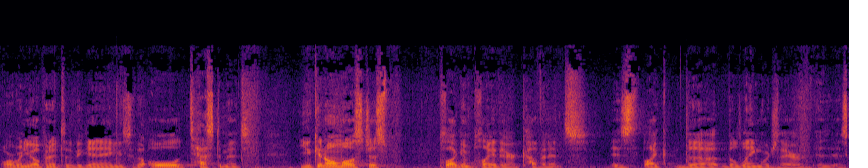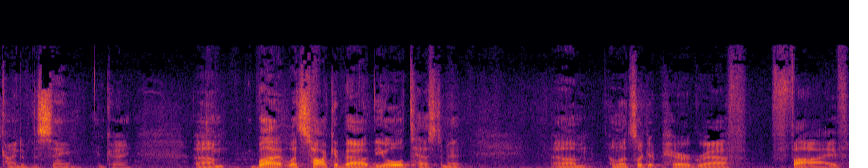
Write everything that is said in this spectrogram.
or when you open it to the beginning, you see the Old Testament, you can almost just plug and play their covenants. Is like the the language there is, is kind of the same. Okay, um, but let's talk about the Old Testament, um, and let's look at paragraph five.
